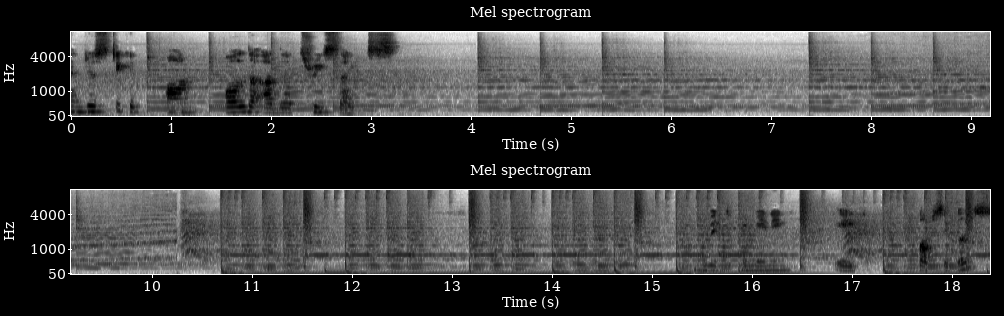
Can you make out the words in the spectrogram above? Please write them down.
and just stick it on all the other three sides. With remaining 8 popsicles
